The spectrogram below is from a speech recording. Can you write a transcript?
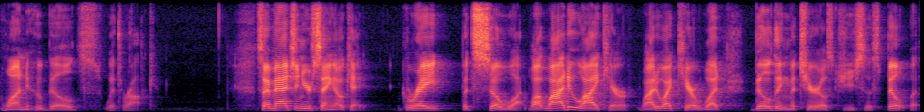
one who builds with rock. So imagine you're saying, okay, great, but so what? Why, why do I care? Why do I care what building materials Jesus built with?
